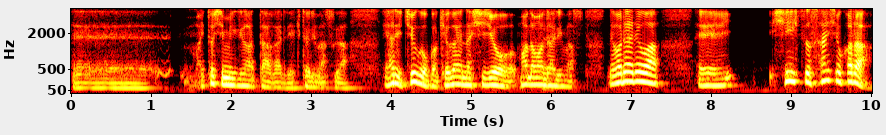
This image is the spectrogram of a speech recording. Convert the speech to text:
えー毎年右肩上がりで来ておりますがやはり中国は巨大な市場まだまだあります。で我々は、えー、進出最初から、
